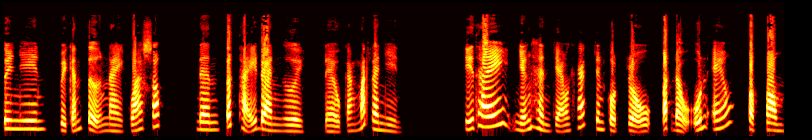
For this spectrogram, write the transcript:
Tuy nhiên, vì cảnh tượng này quá sốc, nên tất thảy đoàn người đều căng mắt ra nhìn. Chỉ thấy những hình chạm khác trên cột trụ bắt đầu uốn éo, phập phồng.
